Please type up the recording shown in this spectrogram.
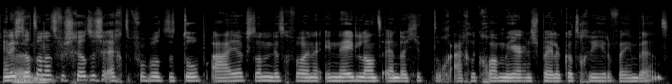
En is dat Ehm, dan het verschil tussen echt bijvoorbeeld de top Ajax dan in dit geval in, in Nederland en dat je toch eigenlijk gewoon meer in de spelercategorie Heerenveen bent?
